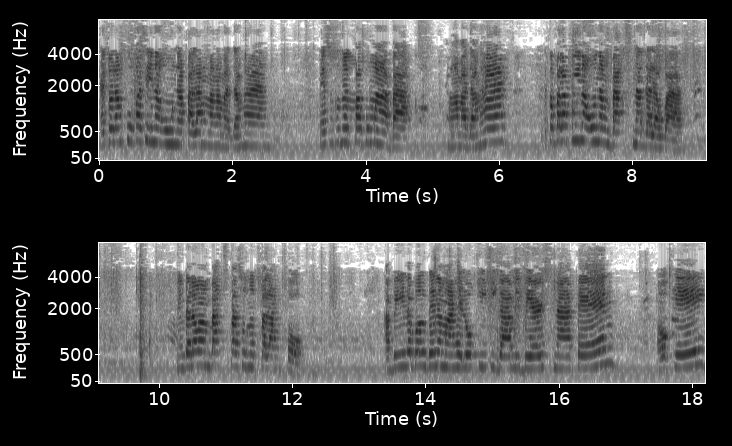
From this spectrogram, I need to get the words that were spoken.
Ito lang po kasi nauna pa lang mga madam ha. May susunod pa po mga box. Mga madam ha. Ito pa lang po yung naunang box na dalawa. Yung dalawang box pa sunod pa lang po. Available din ang mga Hello Kitty Gummy Bears natin. Okay?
